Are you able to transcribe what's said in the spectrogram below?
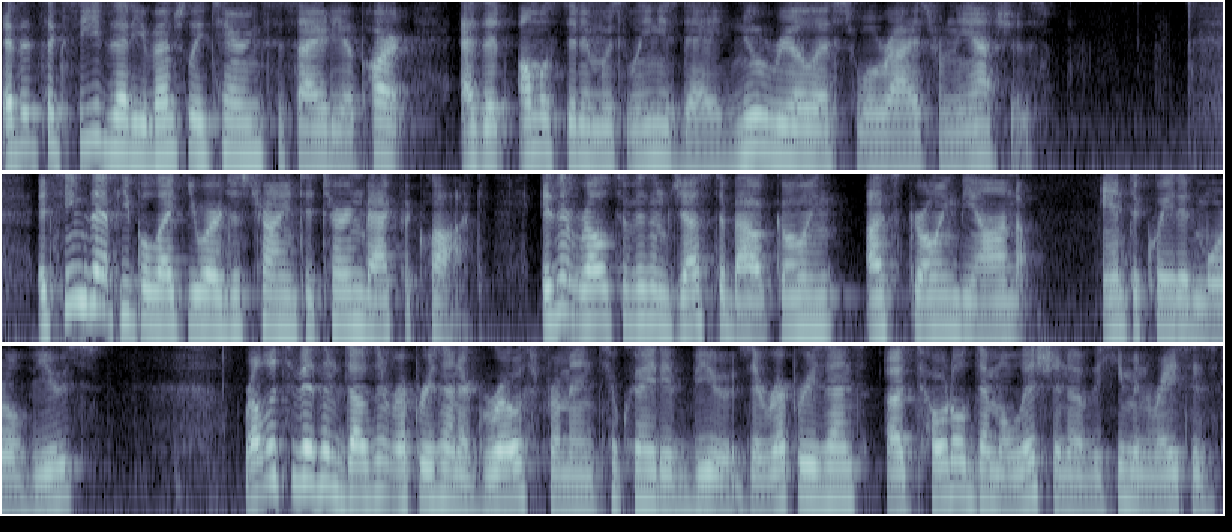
If it succeeds at eventually tearing society apart, as it almost did in Mussolini's day, new realists will rise from the ashes. It seems that people like you are just trying to turn back the clock. Isn't relativism just about going us growing beyond antiquated moral views? Relativism doesn't represent a growth from antiquated views. It represents a total demolition of the human race's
